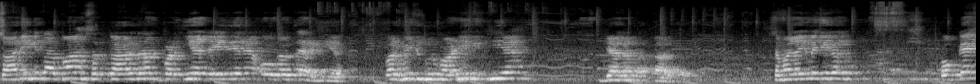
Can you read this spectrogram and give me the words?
ਸਾਰੀ ਕਿਤਾਬਾਂ ਸਤਿਕਾਰ ਦੇ ਨਾਲ ਪੜ੍ਹਨੀਆਂ ਚਾਹੀਦੀਆਂ ਨੇ ਉਹ ਗਲਤ ਹੈਗੀ ਆ। ਪਰ ਵਿੱਚ ਗੁਰਬਾਣੀ ਲਿਖੀ ਹੈ ਜ਼ਿਆਦਾ ਸਤਿਕਾਰ ਕਰੋ। ਸਮਝ ਆਈ ਮੇਰੀ ਗੱਲ? ਓਕੇ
